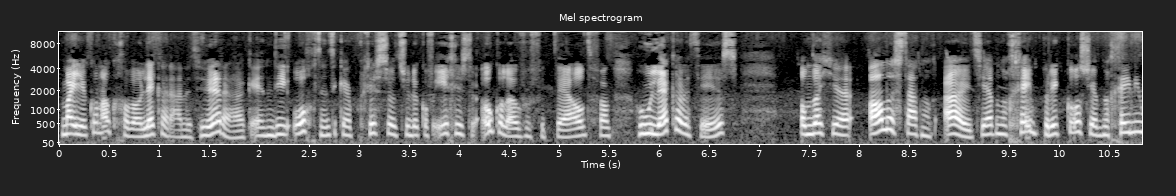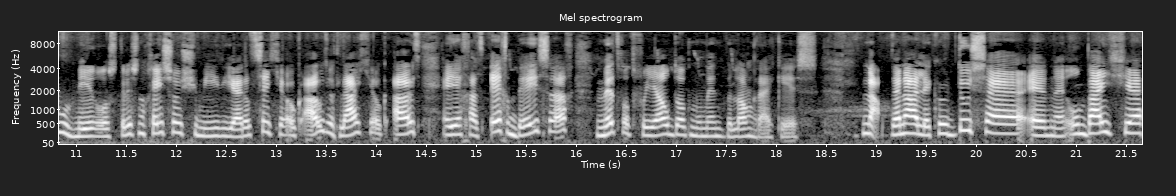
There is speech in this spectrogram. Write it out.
Maar je kon ook gewoon lekker aan het werk. En die ochtend, ik heb gisteren natuurlijk of eergisteren ook al over verteld, van hoe lekker het is omdat je, alles staat nog uit. Je hebt nog geen prikkels, je hebt nog geen nieuwe mails, er is nog geen social media. Dat zet je ook uit, dat laat je ook uit. En je gaat echt bezig met wat voor jou op dat moment belangrijk is. Nou, daarna lekker douchen en een ontbijtje.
